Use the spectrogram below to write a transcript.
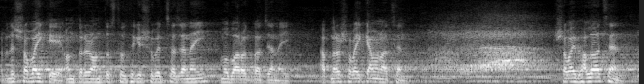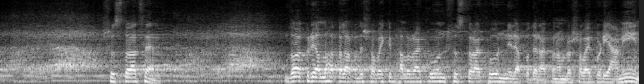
আপনাদের সবাইকে অন্তরের অন্তঃস্থল থেকে শুভেচ্ছা জানাই, মোবারকবাদ জানাই। আপনারা সবাই কেমন আছেন? সবাই ভালো আছেন? সুস্থ আছেন? দোয়া করি আল্লাহ তালা আপনাদের সবাইকে ভালো রাখুন, সুস্থ রাখুন, নিরাপদে রাখুন। আমরা সবাই পড়ি আমিন।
